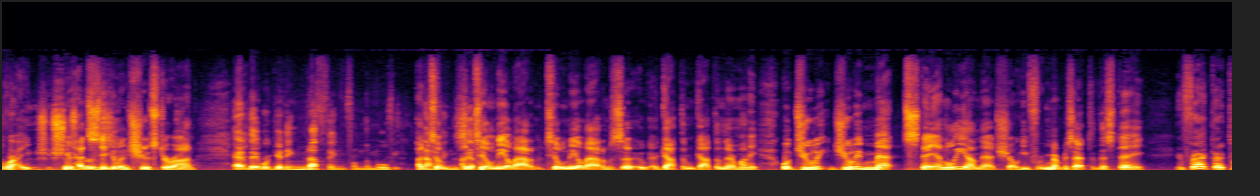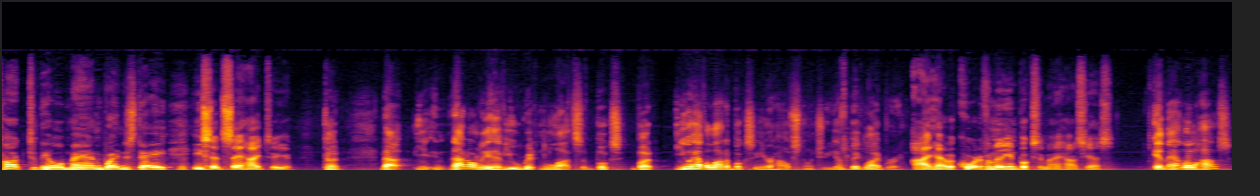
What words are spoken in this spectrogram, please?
right. Sh- you had Shuster Siegel and Shuster on. Yeah. And they were getting nothing from the movie. Until, nothing, until Neal Adams, until Neal Adams uh, got them got them their money. Well, Julie Julie met Stan Lee on that show. He remembers that to this day. In fact, I talked to the old man Wednesday. He said, "Say hi to you." Good. Now, not only have you written lots of books, but you have a lot of books in your house, don't you? You have a big library. I have a quarter of a million books in my house. Yes. In that little house?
